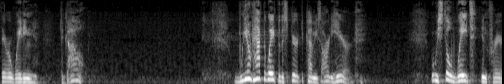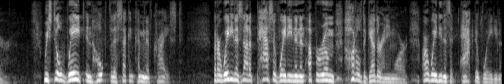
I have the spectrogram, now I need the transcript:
They were waiting to go. We don't have to wait for the Spirit to come, He's already here. But we still wait in prayer. We still wait in hope for the second coming of Christ. But our waiting is not a passive waiting in an upper room huddled together anymore. Our waiting is an active waiting.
